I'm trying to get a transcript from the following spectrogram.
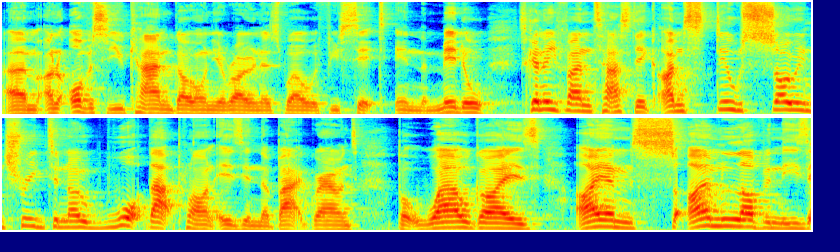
um, and obviously you can go on your own as well if you sit in the middle. It's going to be fantastic. I'm still so intrigued to know what that plant is in the background, but wow, guys, I am so, I'm loving these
